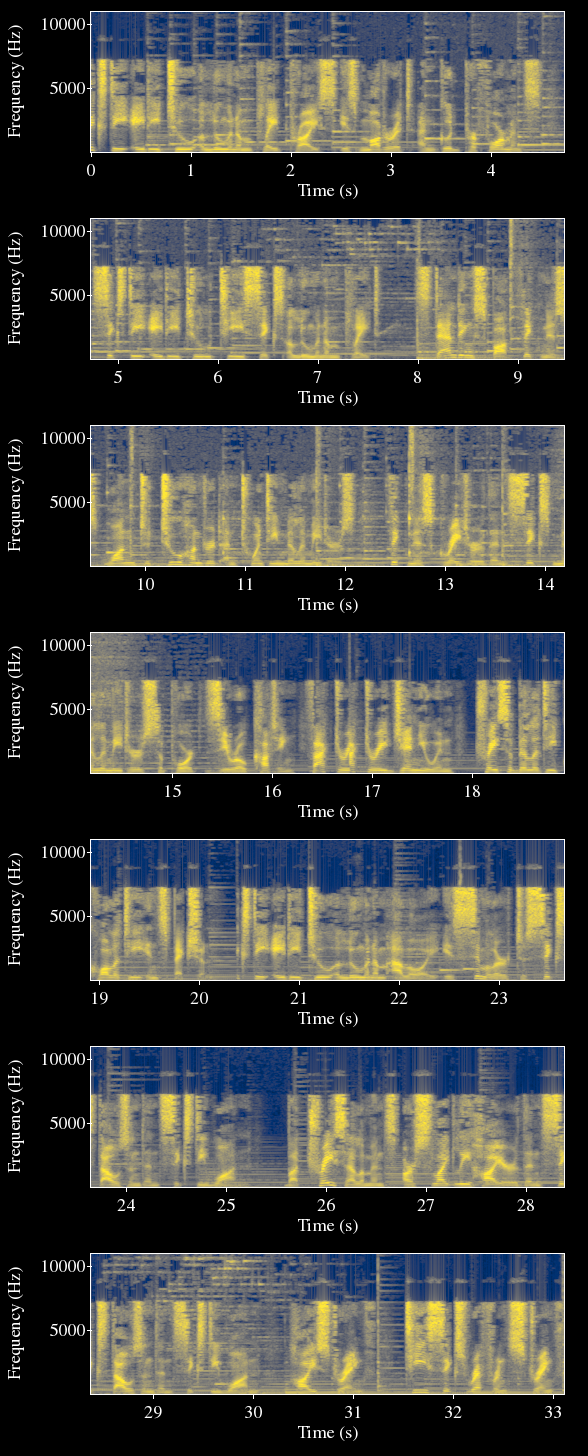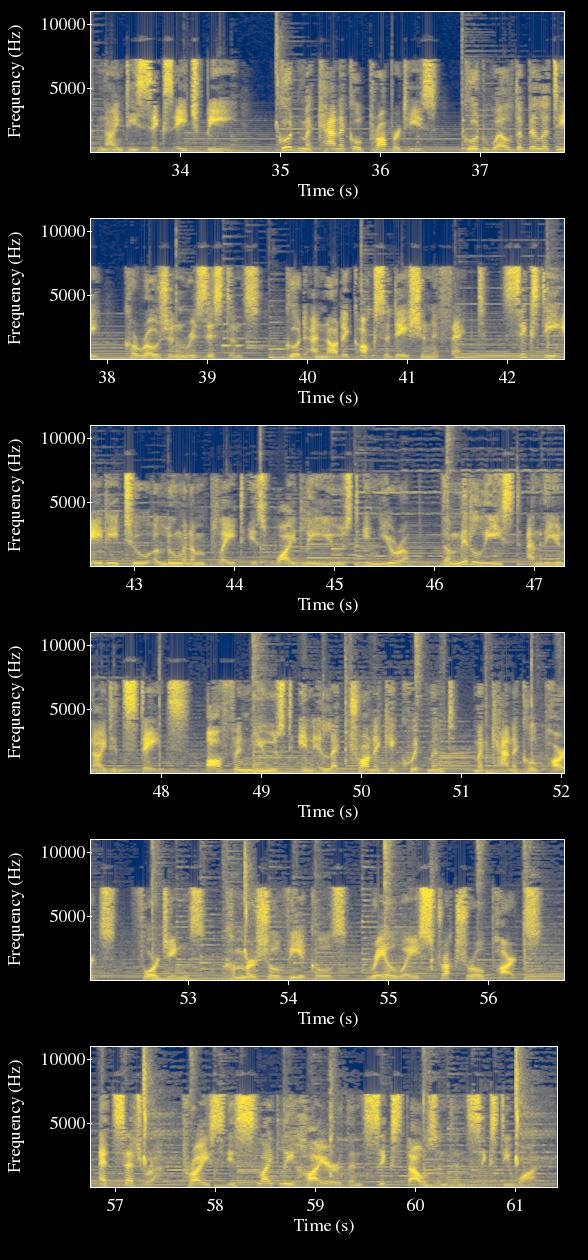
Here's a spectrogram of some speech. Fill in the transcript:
6082 aluminum plate price is moderate and good performance. 6082 T6 aluminum plate. Standing spot thickness 1 to 220 millimeters, thickness greater than 6 millimeters support zero cutting, factory, factory genuine, traceability quality inspection. 6082 aluminum alloy is similar to 6061 but trace elements are slightly higher than 6061, high strength, T6 reference strength 96 HB, good mechanical properties, good weldability, corrosion resistance, good anodic oxidation effect. 6082 aluminum plate is widely used in Europe, the Middle East and the United States, often used in electronic equipment, mechanical parts, forgings, commercial vehicles, railway structural parts, etc. Price is slightly higher than 6061.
